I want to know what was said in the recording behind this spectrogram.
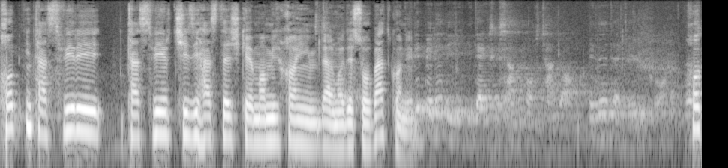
خب این تصویری تصویر چیزی هستش که ما می‌خواهیم در مورد صحبت کنیم. خب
